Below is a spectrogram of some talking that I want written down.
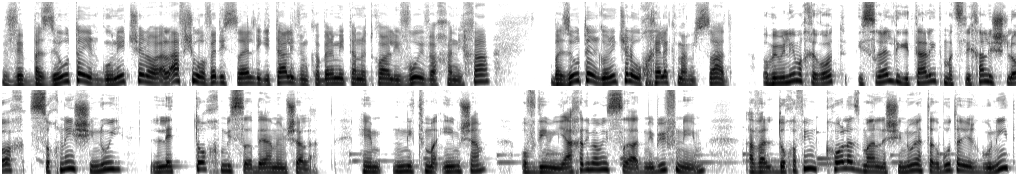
ובזהות הארגונית שלו, על אף שהוא עובד ישראל דיגיטלית ומקבל מאיתנו את כל הליווי והחניכה, בזהות הארגונית שלו הוא חלק מהמשרד. או במילים אחרות, ישראל דיגיטלית מצליחה לשלוח סוכני שינוי לתוך משרדי הממשלה. הם נטמעים שם, עובדים יחד עם המשרד מבפנים, אבל דוחפים כל הזמן לשינוי התרבות הארגונית,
